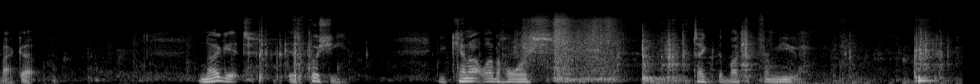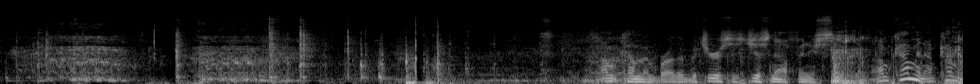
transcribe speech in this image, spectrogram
Back up. Nugget is pushy. You cannot let a horse take the bucket from you. I'm coming, brother, but yours is just now finished soaking. I'm coming, I'm coming.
